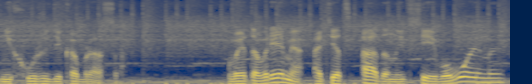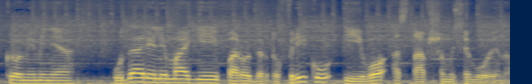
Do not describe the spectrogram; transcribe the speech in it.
не хуже дикобраса. В это время отец Адан и все его воины, кроме меня, ударили магией по Роберту Фрику и его оставшемуся воину.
